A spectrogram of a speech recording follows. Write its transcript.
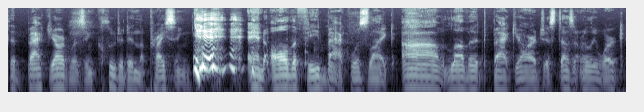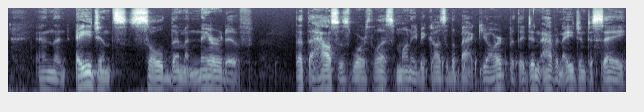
the backyard was included in the pricing and all the feedback was like ah love it backyard just doesn't really work and the agents sold them a narrative that the house is worth less money because of the backyard but they didn't have an agent to say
